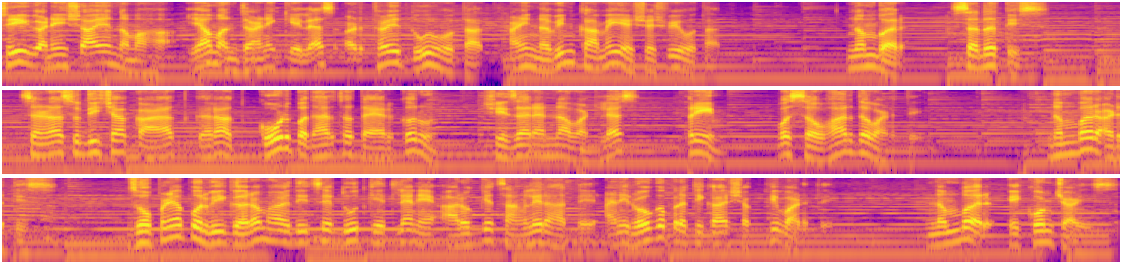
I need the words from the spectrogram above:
श्री गणेशाय नमहा या मंत्राने केल्यास अडथळे दूर होतात आणि नवीन कामे यशस्वी होतात. नंबर सदतीस. सणासुदीच्या काळात घरात गोड पदार्थ तयार करून शेजाऱ्यांना वाटल्यास प्रेम व सौहार्द वाढते. नंबर अडतीस. झोपण्यापूर्वी गरम हळदीचे दूध घेतल्याने आरोग्य चांगले राहते आणि रोगप्रतिकार शक्ती वाढते. नंबर एकोणचाळीस.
